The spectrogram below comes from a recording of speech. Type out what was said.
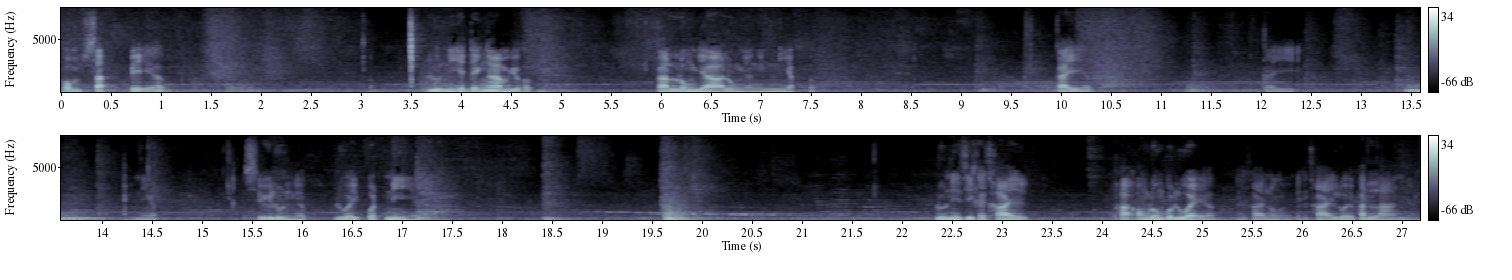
คมสัตว์เป๊ะครับ รุ่นนี้เห็ดได้งามอยู่ครับ การลงยาลงอย่างเนียบครับ ไกลครับ ไกลนี่ครับชื่อรุ่นครับรวยปลดหนี้ครับรุ่นนี้สิคล้ายๆพระของหลวงพ่อรวยครับคล้ายๆลงคล้ายๆรวยพันล้านครับ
